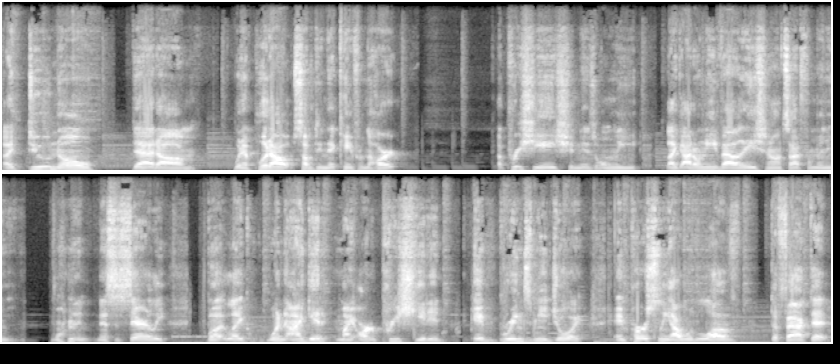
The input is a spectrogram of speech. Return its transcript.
I do know that um, when I put out something that came from the heart, appreciation is only like I don't need validation outside from anyone necessarily, but like when I get my art appreciated, it brings me joy. And personally, I would love the fact that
